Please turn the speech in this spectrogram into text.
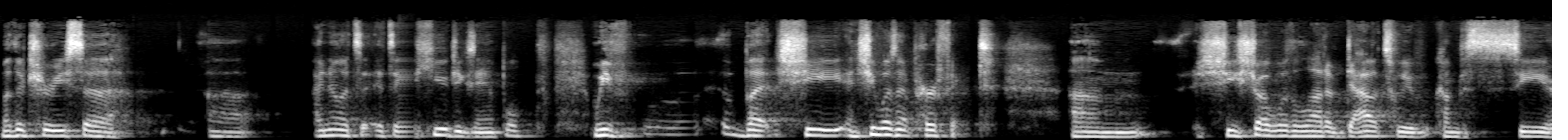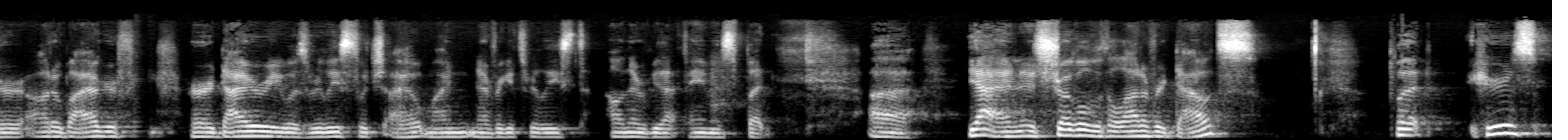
Mother Teresa, uh, I know it's a, it's a huge example. We've, but she and she wasn't perfect. Um, she struggled with a lot of doubts. We've come to see her autobiography. Her diary was released, which I hope mine never gets released. I'll never be that famous, but uh, yeah, and it struggled with a lot of her doubts. But here's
